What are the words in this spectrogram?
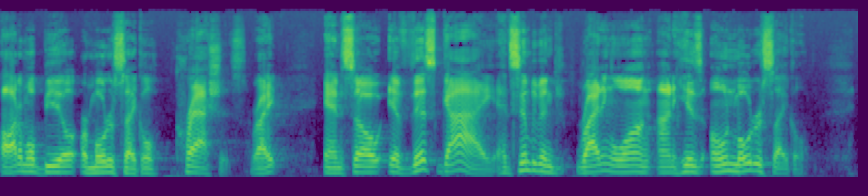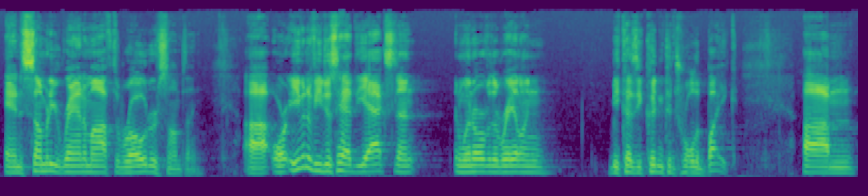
automobile or motorcycle crashes, right? And so, if this guy had simply been riding along on his own motorcycle and somebody ran him off the road or something, uh, or even if he just had the accident and went over the railing because he couldn't control the bike, um,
